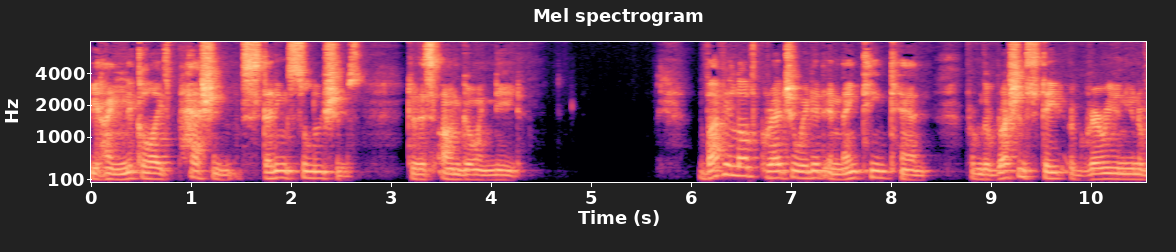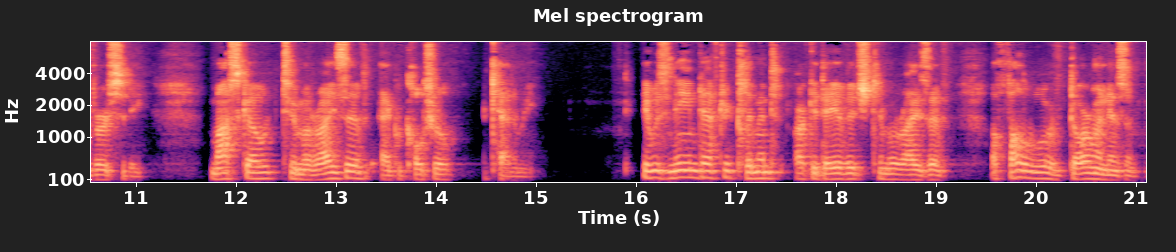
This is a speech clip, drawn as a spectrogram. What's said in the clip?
behind Nikolai's passion of studying solutions to this ongoing need. Vavilov graduated in 1910 from the Russian State Agrarian University, Moscow Timiryazev Agricultural Academy. It was named after Clement Arkadeyevich Timiryazev, a follower of Darwinism,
